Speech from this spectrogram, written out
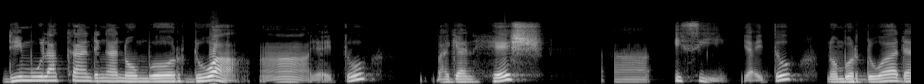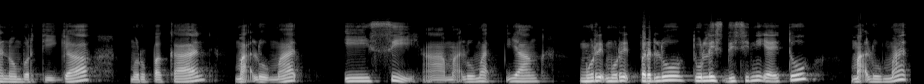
dimulakan dengan nombor 2 ha, iaitu bahagian H ha, isi iaitu nombor 2 dan nombor 3 merupakan maklumat isi. Ha, maklumat yang murid-murid perlu tulis di sini iaitu maklumat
